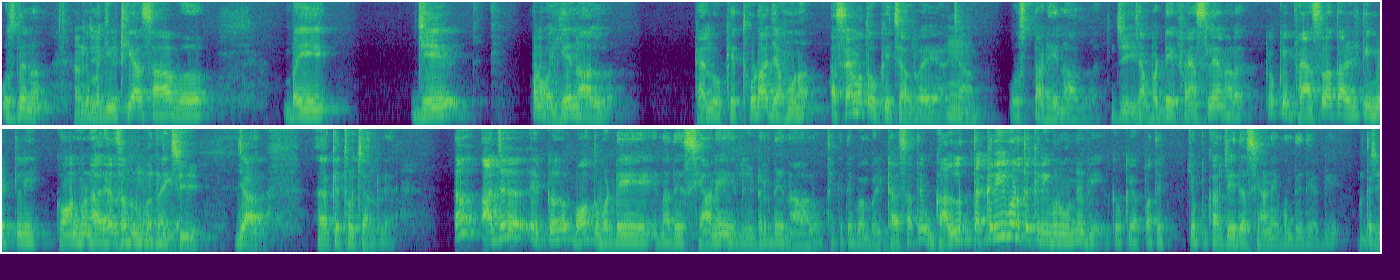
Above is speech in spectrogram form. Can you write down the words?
ਉਸ ਦਿਨ ਕਿ। ਮਜੀਠੀਆ ਸਾਹਿਬ ਬਈ ਜੇ ਭਣਵਈਏ ਨਾਲ ਕਹਿ ਲੋ ਕਿ ਥੋੜਾ ਜਿਹਾ ਹੁਣ ਅਸਹਿਮਤ ਹੋ ਕੇ ਚੱਲ ਰਹੇ ਆ ਜਾਂ ਉਸ ਧੜੇ ਨਾਲ ਜੀ। ਵੱਡੇ ਫੈਸਲਿਆਂ ਨਾਲ ਕਿਉਂਕਿ ਫੈਸਲਾ ਤਾਂ ਅਲਟੀਮੇਟਲੀ ਕੌਣ ਬਣਾ ਰਿਹਾ ਸਭ ਨੂੰ ਪਤਾ ਹੀ ਹੈ ਜੀ। ਜਾਂ ਕਿੱਥੋਂ ਚੱਲ ਰਿਹਾ ਤਾਂ ਅੱਜ ਇੱਕ ਬਹੁਤ ਵੱਡੇ ਇਹਨਾਂ ਦੇ ਸਿਆਣੇ ਲੀਡਰ ਦੇ ਨਾਲ ਉੱਥੇ ਕਿਤੇ ਮੈਂ ਬੈਠਾ ਸਾਂ ਤੇ ਉਹ ਗੱਲ ਤਕਰੀਬਨ ਤਕਰੀਬਨ ਉਹਨੇ ਵੀ ਕਿਉਂਕਿ ਆਪਾਂ ਤੇ ਚੁੱਪ ਕਰ ਜਾਈਦਾ ਸਿਆਣੇ ਬੰਦੇ ਦੇ ਅੱਗੇ। ਤੇ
